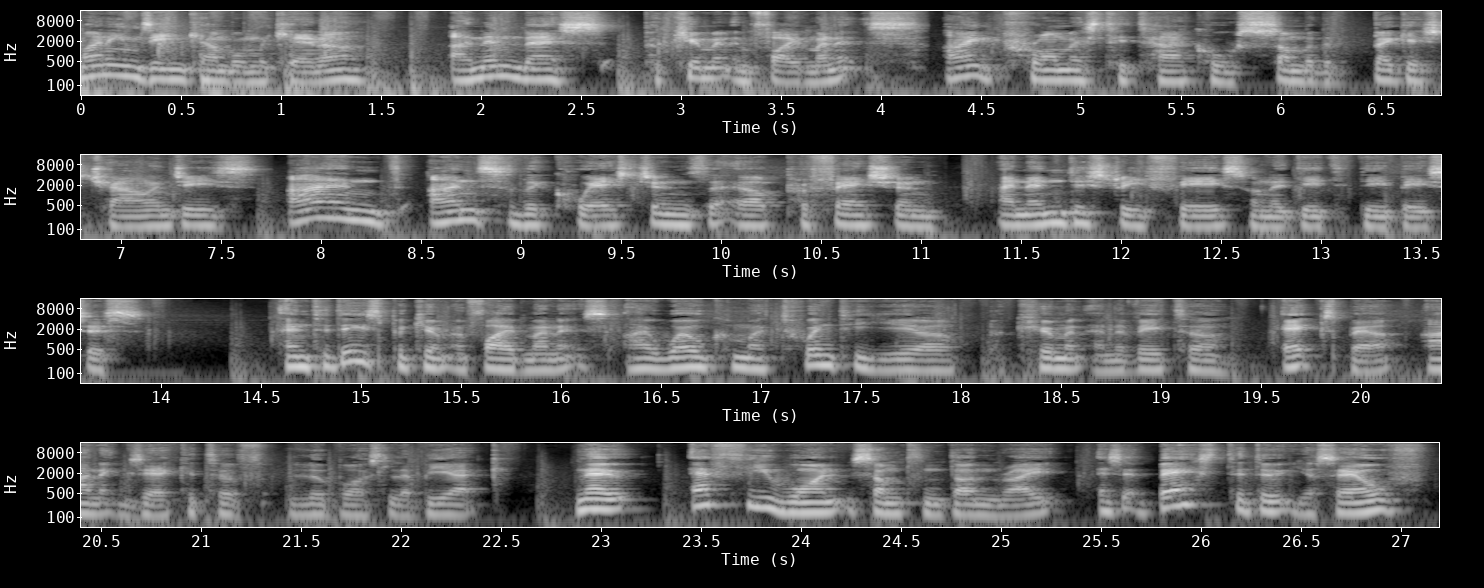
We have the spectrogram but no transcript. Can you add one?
My name's Ian Campbell McKenna, and in this Procurement in Five Minutes, I promise to tackle some of the biggest challenges and answer the questions that our profession and industry face on a day to day basis. In today's Procurement in Five Minutes, I welcome a 20 year procurement innovator, expert, and executive, Lubos Labiak. Now, if you want something done right, is it best to do it yourself?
